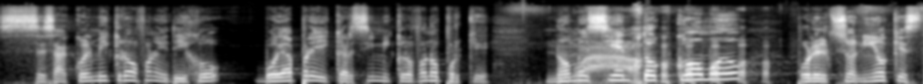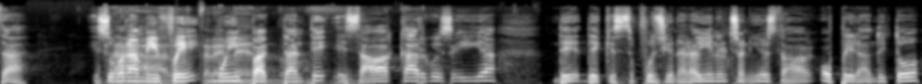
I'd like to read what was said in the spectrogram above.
se sacó el micrófono y dijo, voy a predicar sin micrófono porque no me siento cómodo por el sonido que está. Eso para mí fue muy impactante. Estaba a cargo ese día de, que funcionara bien el sonido, estaba operando y todo,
